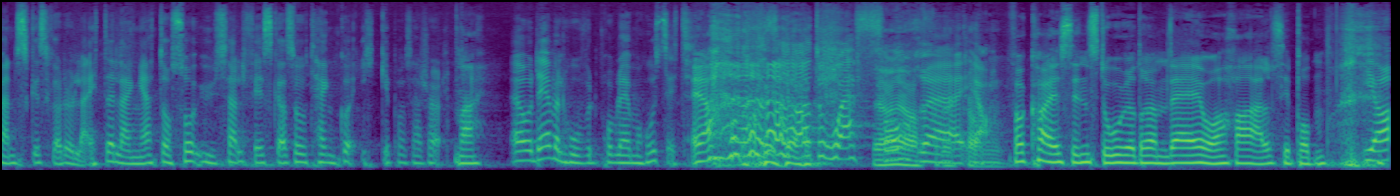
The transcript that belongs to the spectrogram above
menneske skal du lete lenge etter. Så uselfisk. altså Hun tenker ikke på seg sjøl. Og det er vel hovedproblemet hos sitt. Ja. At hun er for Ja, ja, eh, ja. For Kai sin store drøm det er jo å ha Else i poden. ja.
